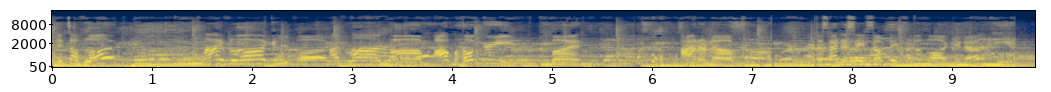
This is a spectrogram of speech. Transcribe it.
It's a vlog? Hi vlog. Hi vlog. Um, I'm hungry, but I don't know. Just had to say something for the vlog, you know?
